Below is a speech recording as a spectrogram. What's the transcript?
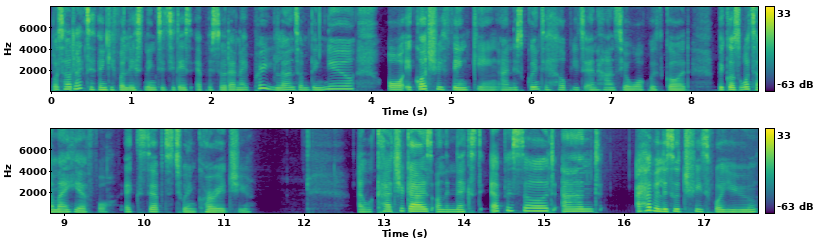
but I would like to thank you for listening to today's episode, and I pray you learned something new or it got you thinking, and it's going to help you to enhance your walk with God. Because what am I here for except to encourage you? I will catch you guys on the next episode. And I have a little treat for you.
